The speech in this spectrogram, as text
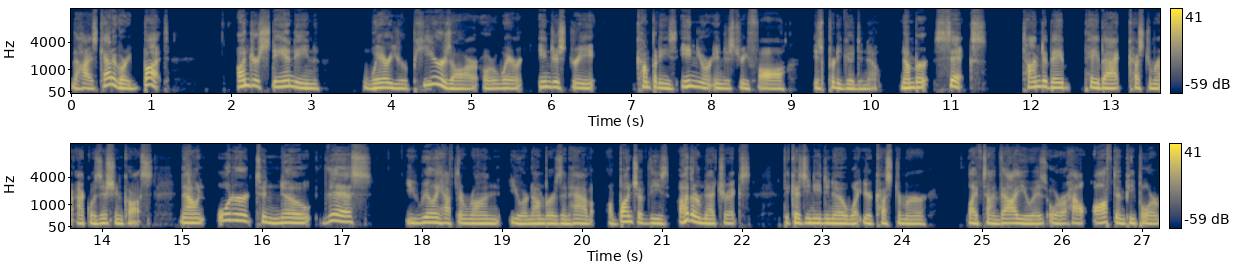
the highest category. But understanding where your peers are or where industry companies in your industry fall is pretty good to know. Number six, time to pay, pay back customer acquisition costs. Now, in order to know this, you really have to run your numbers and have a bunch of these other metrics because you need to know what your customer lifetime value is or how often people are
